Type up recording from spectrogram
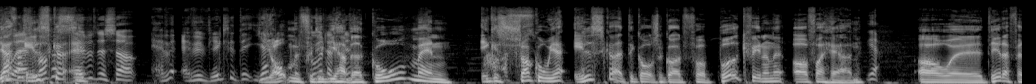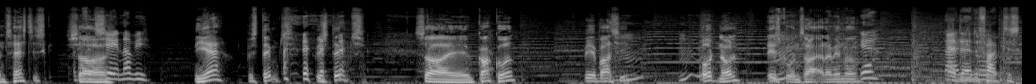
nu jeg er det- elsker, Hvorfor siger at- du det så? Er vi, er vi virkelig det? Ja, Jo, men fordi er vi har det. været gode, men ikke så gode. Jeg elsker, at det går så godt for både kvinderne og for herrerne. Ja. Og øh, det er da fantastisk. Det Så fortjener vi. ja, bestemt. Bestemt. så øh, godt gået, vil jeg bare sige. Mm. 8-0. Det er sgu en sejr, der vinder noget. Ja. Ja, det er det faktisk.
